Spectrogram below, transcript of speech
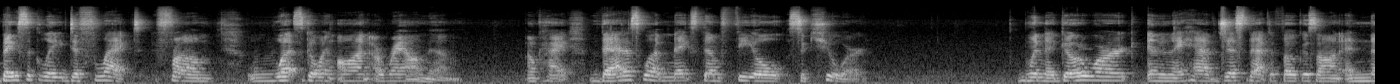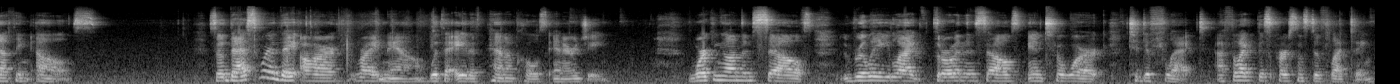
basically deflect from what's going on around them. Okay, that is what makes them feel secure when they go to work and then they have just that to focus on and nothing else. So that's where they are right now with the Eight of Pentacles energy. Working on themselves, really like throwing themselves into work to deflect. I feel like this person's deflecting.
